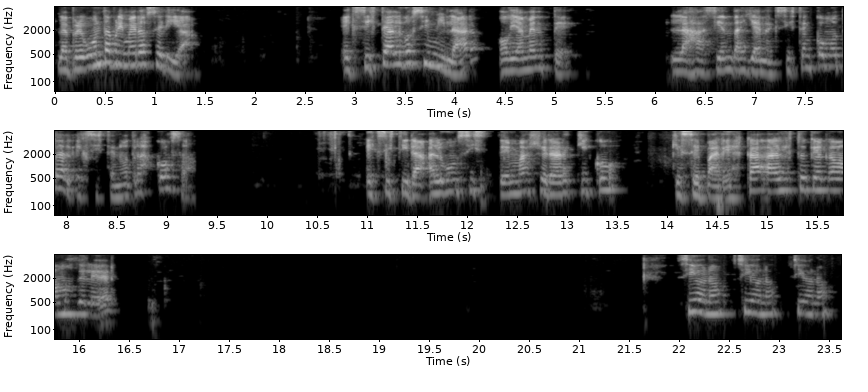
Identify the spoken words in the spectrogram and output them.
La pregunta primero sería, ¿existe algo similar? Obviamente, las haciendas ya no existen como tal, existen otras cosas. ¿Existirá algún sistema jerárquico que se parezca a esto que acabamos de leer? ¿Sí o no? ¿Sí o no? ¿Sí o no?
